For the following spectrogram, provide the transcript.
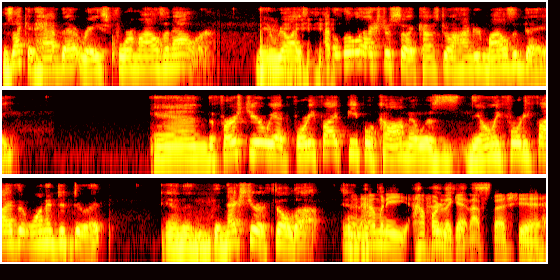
Is I could have that race four miles an hour. Then realized add a little extra so it comes to 100 miles a day. And the first year we had 45 people come. It was the only 45 that wanted to do it. And then the next year it filled up. and how many? How far did they get that first year?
